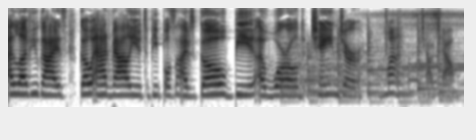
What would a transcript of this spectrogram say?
I love you guys. Go add value to people's lives. Go be a world changer. Mwah. Ciao, ciao.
